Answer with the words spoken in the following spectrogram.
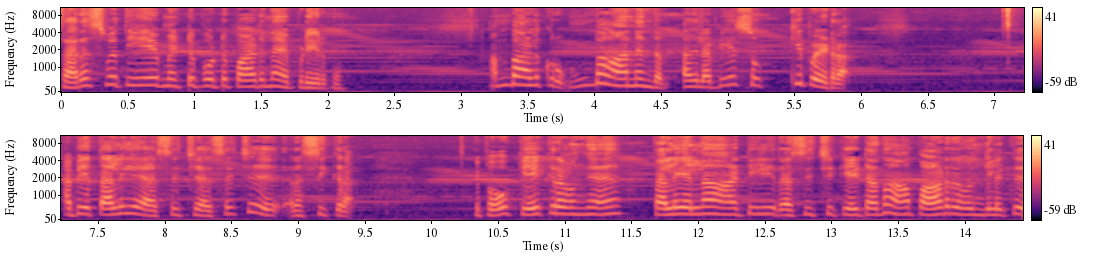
சரஸ்வதியே மெட்டு போட்டு பாடினா எப்படி இருக்கும்? அம்பாளுக்கு ரொம்ப ஆனந்தம். அதில் அப்படியே சொக்கி போயிடுறா. அப்படியே தலையை அசைச்சு அசைச்சு ரசிக்கிறா. இப்போ கேட்குறவங்க தலையெல்லாம் ஆட்டி ரசித்து கேட்டால் தான் பாடுறவங்களுக்கு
